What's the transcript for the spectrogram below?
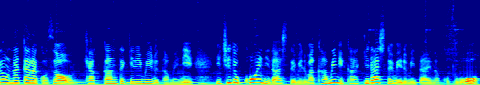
そうだからこそ客観的に見るために一度声に出してみる、まあ、紙に書き出してみるみたいなことを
